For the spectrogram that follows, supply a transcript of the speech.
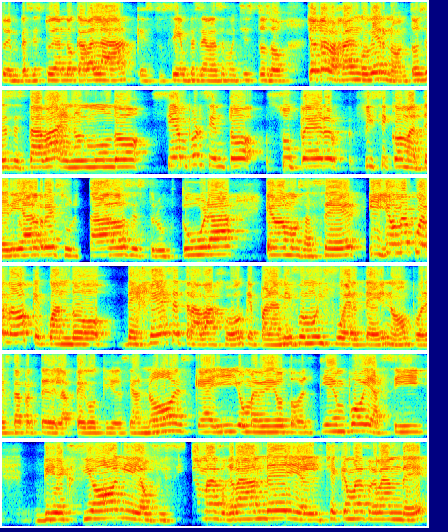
empecé estudiando Kabbalah, que esto siempre se me hace muy chistoso, yo trabajaba en gobierno, entonces estaba en un mundo 100% súper físico, material, resultados, estructura, qué vamos a hacer. Y yo me acuerdo que cuando dejé ese trabajo, que para mí fue muy fuerte, ¿no? Por esta parte del apego que yo decía, no, es que ahí yo me veo todo el tiempo y así dirección y la oficina más grande y el cheque más grande.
